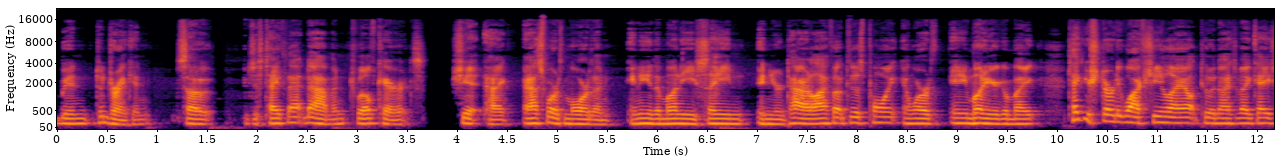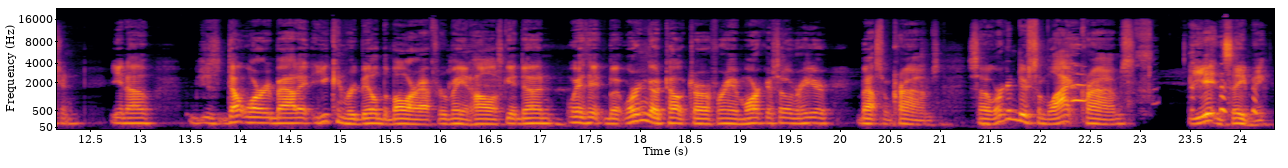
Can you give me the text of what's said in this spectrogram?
been to drinking. So just take that diamond, twelve carats. Shit, Hank, that's worth more than any of the money you've seen in your entire life up to this point, and worth any money you're gonna make. Take your sturdy wife Sheila out to a nice vacation. You know, just don't worry about it. You can rebuild the bar after me and Hollis get done with it. But we're gonna go talk to our friend Marcus over here about some crimes. So we're gonna do some light crimes. You didn't see me.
